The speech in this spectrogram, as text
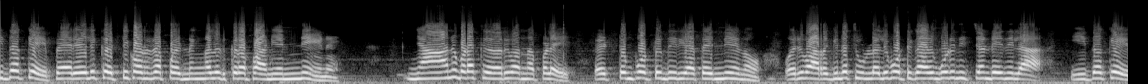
ഇതൊക്കെ പെരയിൽ കെട്ടിക്കൊണ്ടിരുന്ന പെണ്ണുങ്ങൾ എടുക്കുന്ന പണി തന്നെയാണ്. ഞാനിവിടെ കയറി വന്നപ്പോഴേ എട്ടും പൊട്ടും തിരിയാത്ത തന്നെയായിരുന്നു. ഒരു വറകിന്റെ ചുള്ളൽ പൊട്ടിക്കാരും കൂടി നിച്ചണ്ടേന്നില്ല ഇതൊക്കെ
